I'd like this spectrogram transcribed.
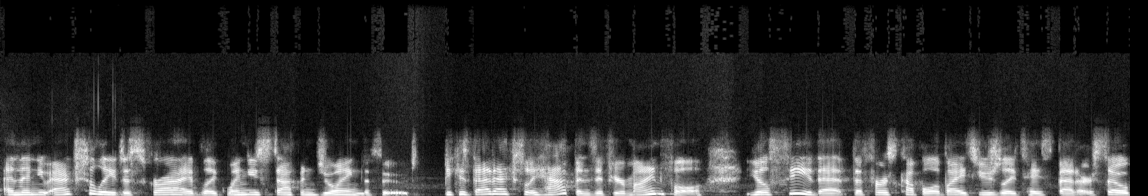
and then you actually describe like when you stop enjoying the food. Because that actually happens if you're mindful. You'll see that the first couple of bites usually taste better. So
